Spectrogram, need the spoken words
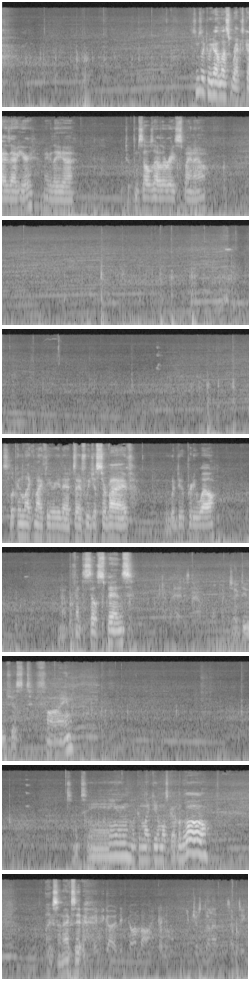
Seems like we got less wrecked guys out here. Maybe they uh, took themselves out of the race by now. It's looking like my theory that uh, if we just survive, we would do pretty well. Now prevent the self-spins. We do just fine. Seventeen, looking like you almost got the wall. Place an exit. Time to go. This time by. You've just done it. 17.3.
